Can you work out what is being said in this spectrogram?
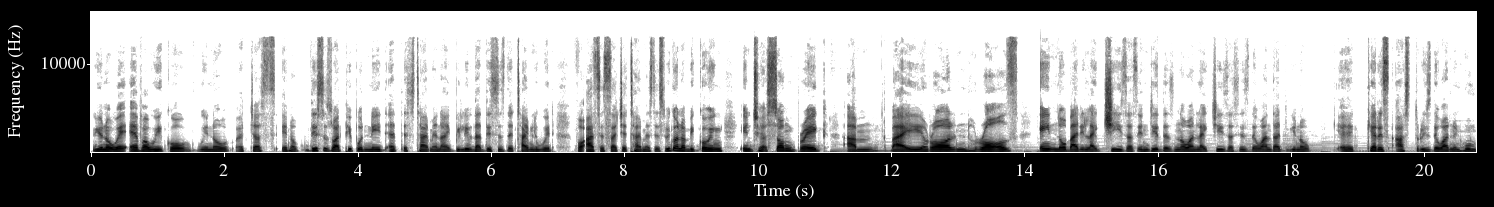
you know wherever we go we know uh, just you know this is what people need at this time. And i believe that this is the timely word for us at such a time as this. We're going to be going into a song break um by ron rawls ain't nobody like jesus. Indeed there's no one like jesus. Is the one that you know uh, carries us through is the one in whom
